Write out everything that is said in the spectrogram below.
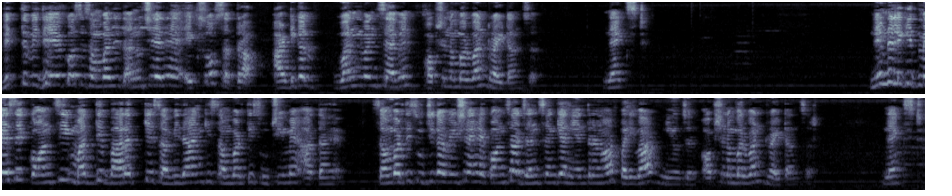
वित्त विधेयकों से संबंधित अनुच्छेद है 117 article 117 option number one right answer next निम्नलिखित में से कौन सी मध्य भारत के संविधान की संवर्ती सूची में आता है? संवर्ती सूची का विषय है कौन सा? जनसंख्या नियंत्रण और परिवार नियोजन option number one right answer next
